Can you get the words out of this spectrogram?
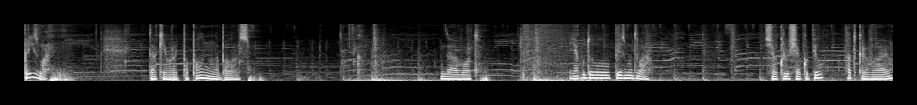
Призма. Так, я вроде пополнил на баланс. Так. Да, вот. Я буду призма 2. Все, ключ я купил. Открываю.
